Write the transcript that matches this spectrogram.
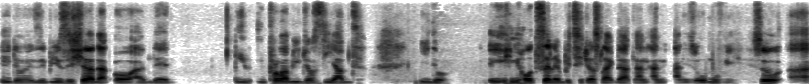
You know, is a musician that all, and then he, you probably just yabbed you know, he, he hot celebrity just like that, and and and his whole movie. So uh,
